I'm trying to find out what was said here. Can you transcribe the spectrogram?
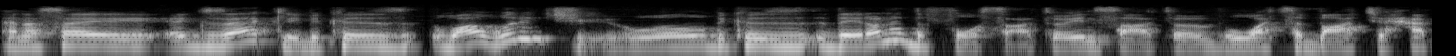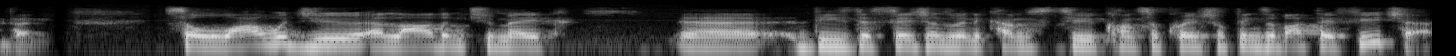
And I say, exactly, because why wouldn't you? Well, because they don't have the foresight or insight of what's about to happen. So why would you allow them to make uh, these decisions when it comes to consequential things about their future?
